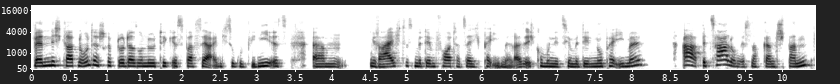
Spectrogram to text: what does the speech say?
wenn nicht gerade eine Unterschrift oder so nötig ist, was ja eigentlich so gut wie nie ist, ähm, reicht es mit dem Fonds tatsächlich per E-Mail. Also ich kommuniziere mit denen nur per E-Mail. Ah, Bezahlung ist noch ganz spannend.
